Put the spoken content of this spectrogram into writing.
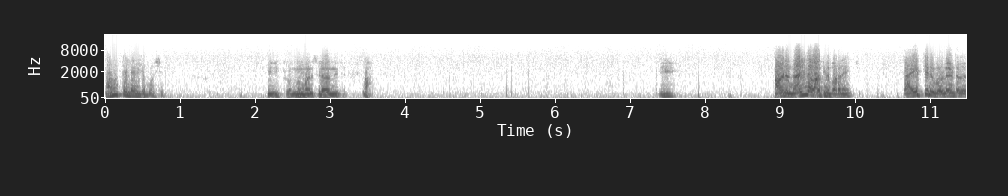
നമുക്കല്ല അതിന്റെ മോശം. എനിക്കൊന്നും മനസ്സിലാകുന്നില്ല വാ. അവനെ നല്ല വാക്കിന് പറഞ്ഞയച്ചു. കഴുത്തിന് കൊള്ളേണ്ടത്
